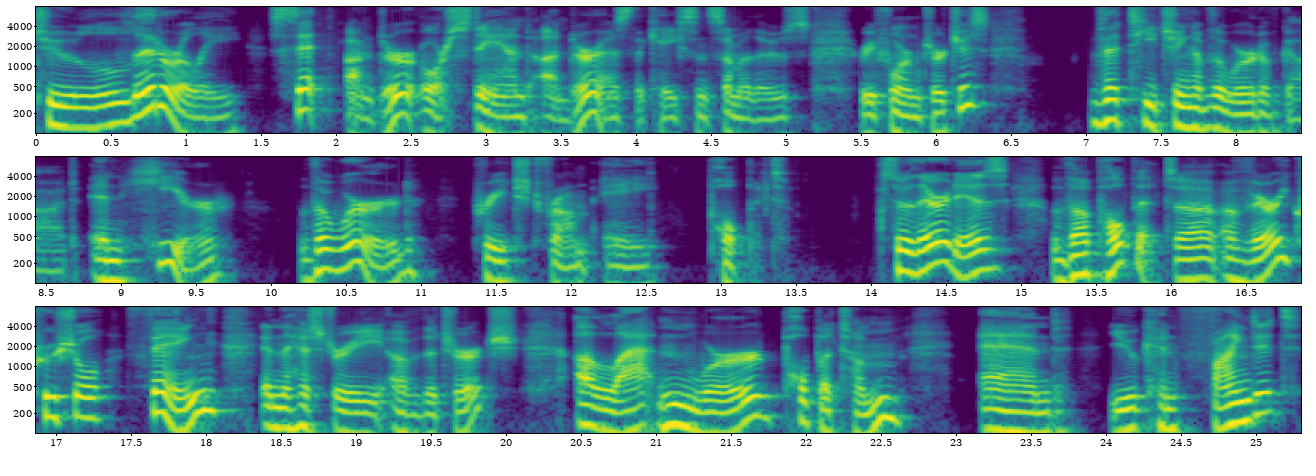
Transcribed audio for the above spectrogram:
to literally sit under or stand under, as the case in some of those Reformed churches, the teaching of the Word of God and hear the Word preached from a pulpit. So there it is, the pulpit, a, a, very crucial thing in the history of the church, a Latin word, pulpitum, and you can find it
